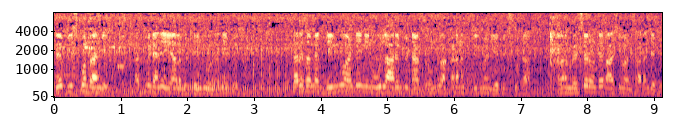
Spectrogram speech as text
రేపు తీసుకొని రండి. అడ్మిట్ అదే చేయాలి మీరు డెంగ్యూ ఉందని చెప్పేసి. సరే సార్ నాకు డెంగ్యూ అంటే నేను ఊళ్ళో ఆర్ఎంపీ డాక్టర్ ఉంది అక్కడ నాకు ట్రీట్మెంట్ చేయించుకుంటా ఏమైనా మెడిసిన్ ఉంటే రాసి ఇవ్వండి సార్ అని చెప్పి.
